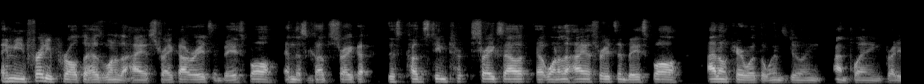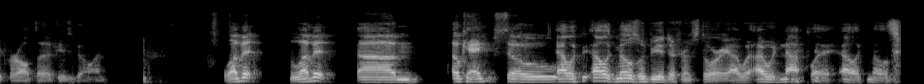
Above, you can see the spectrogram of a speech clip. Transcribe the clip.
I mean, Freddie Peralta has one of the highest strikeout rates in baseball, and this Cubs strike this Cubs team t- strikes out at one of the highest rates in baseball. I don't care what the wind's doing. I'm playing Freddie Peralta if he's going. Love it, love it. Um, okay, so Alec Alec Mills would be a different story. I would I would not play Alec Mills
